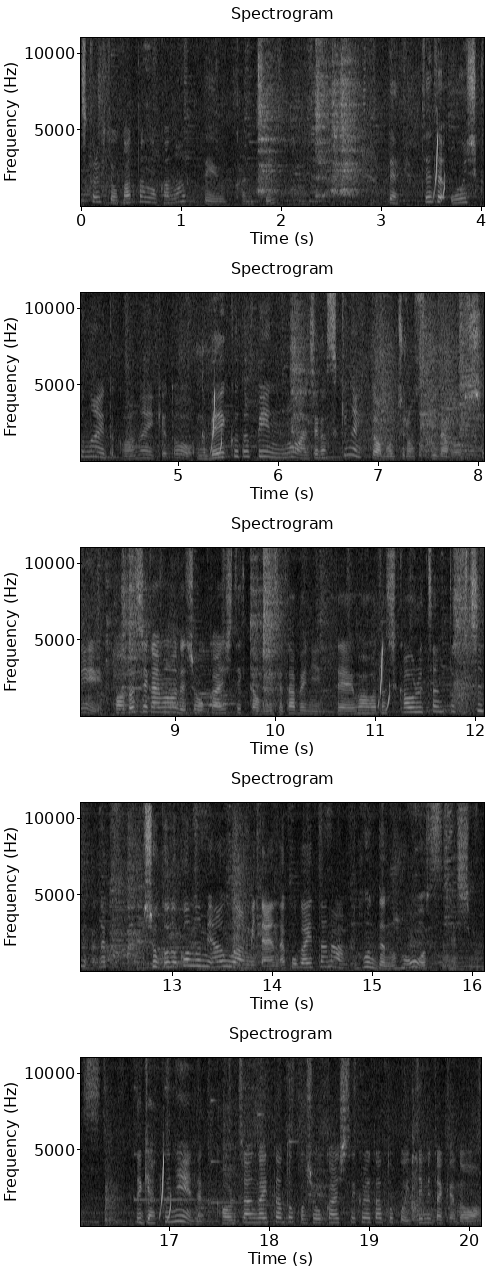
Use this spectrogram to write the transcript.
作る人が変わったのかなっていう感じ。で全然美味しくないとかはないけどベイクドピンの味が好きな人はもちろん好きだろうし私が今まで紹介してきたお店食べに行ってわ私かおるちゃんと口なんか食の好み合うわみたいな子がいたら本店の方をおすすめします。で逆になんかかおるちゃんが行ったとこ紹介してくれたとこ行ってみたけど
